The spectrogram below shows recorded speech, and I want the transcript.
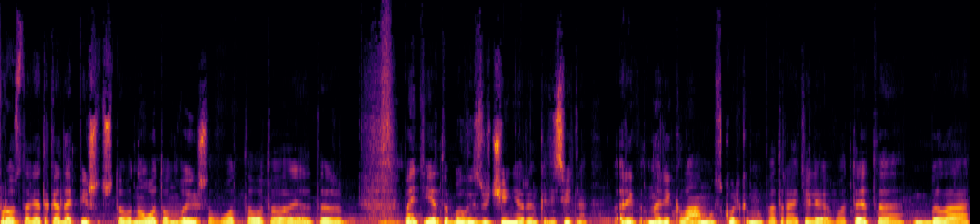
Просто это когда пишут, что ну вот он вышел, вот то, то. Это, понимаете, это было изучение рынка, действительно. На рекламу, сколько мы потратили, вот это была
